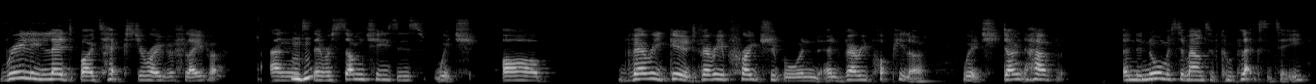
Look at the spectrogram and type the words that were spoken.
really led by texture over flavor, and mm-hmm. there are some cheeses which are very good, very approachable, and, and very popular, which don't have an enormous amount of complexity,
